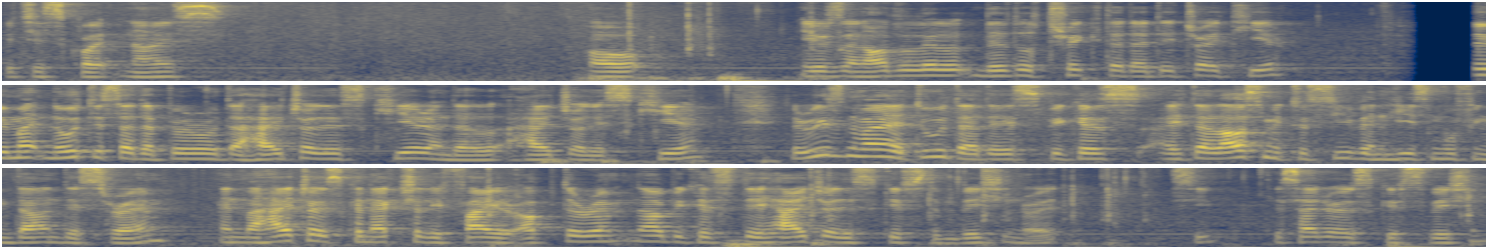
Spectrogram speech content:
which is quite nice. Oh, Here's another little, little trick that I did right here. So you might notice that I burrow the Hydralisk here and the Hydralisk here. The reason why I do that is because it allows me to see when he's moving down this ramp. And my Hydralisk can actually fire up the ramp now because the Hydralisk gives them vision, right? See? This Hydralisk gives vision.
